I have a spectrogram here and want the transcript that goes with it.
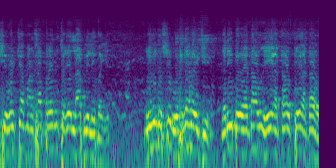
शेवटच्या माणसापर्यंत सगळे लाभ गेले पाहिजेत. विविध वस्तू घोषणा व्हायची. गरीब हटाव हे हटाव ते हटाव.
